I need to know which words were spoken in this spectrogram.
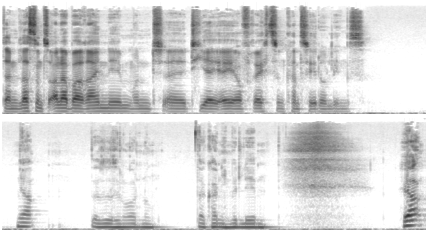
dann lass uns Alaba reinnehmen und äh, TAA auf rechts und Cancelo links. Ja, das ist in Ordnung. Da kann ich mit leben. Ja,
